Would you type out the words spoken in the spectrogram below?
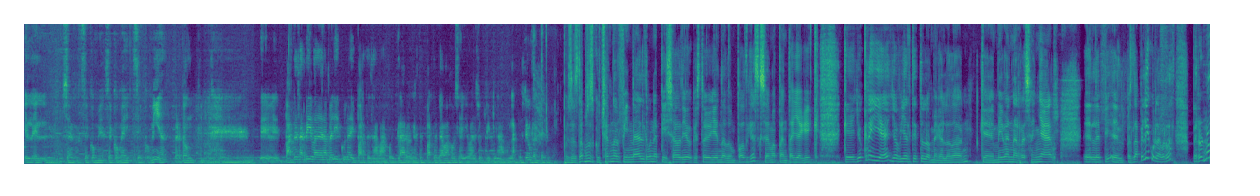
El, se, comía, se, se comía perdón eh, partes arriba de la película y partes abajo y claro en estas partes de abajo se lleva el subtitulado la cuestión fue pues estamos escuchando al final de un episodio que estoy oyendo de un podcast que se llama Pantalla Geek, que yo creía, yo vi el título Megalodón, que me iban a reseñar el, pues la película, ¿verdad? Pero no.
